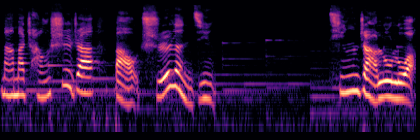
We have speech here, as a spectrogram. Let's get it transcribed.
妈妈尝试着保持冷静。听着，露露，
